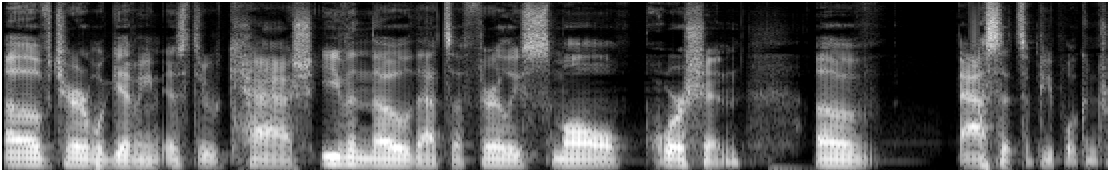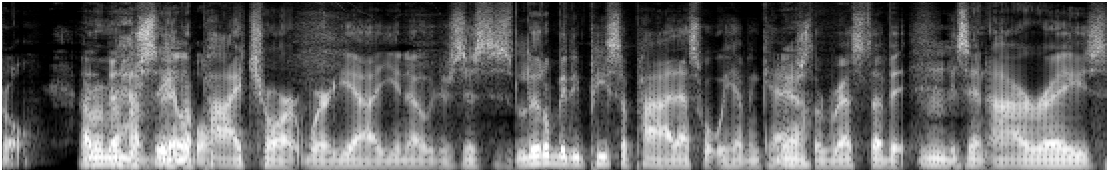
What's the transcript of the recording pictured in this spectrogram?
of charitable giving is through cash, even though that's a fairly small portion of assets that people control. I remember seeing available. a pie chart where, yeah, you know, there's just this little bitty piece of pie. That's what we have in cash. Yeah. Mm. The rest of it is in IRAs,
